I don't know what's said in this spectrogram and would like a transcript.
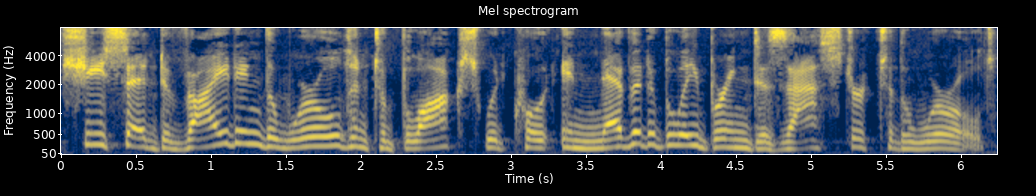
Xi said dividing the world into blocks would, quote, inevitably bring disaster to the world.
